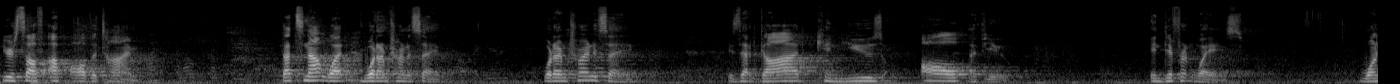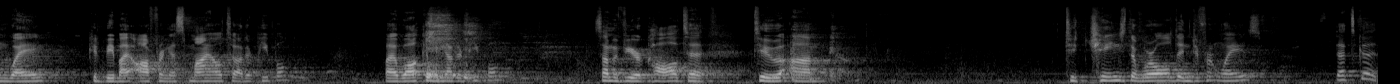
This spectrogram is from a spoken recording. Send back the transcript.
yourself up all the time. That's not what, what I'm trying to say. What I'm trying to say is that God can use all of you in different ways. One way could be by offering a smile to other people, by welcoming other people. Some of you are called to, to, um, to change the world in different ways. That's good.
